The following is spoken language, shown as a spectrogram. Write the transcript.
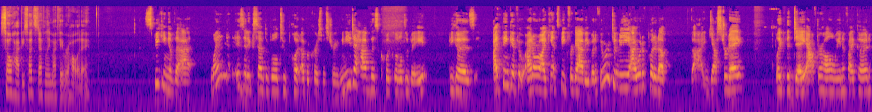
so happy. So that's definitely my favorite holiday. Speaking of that, when is it acceptable to put up a Christmas tree? We need to have this quick little debate because I think if it, I don't know, I can't speak for Gabi, but if it were to me, I would have put it up uh, yesterday, like the day after Halloween if I could.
